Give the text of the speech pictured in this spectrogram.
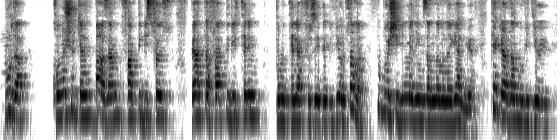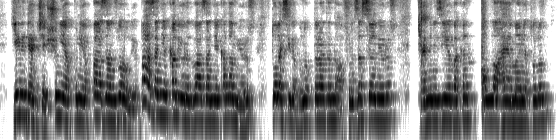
Burada konuşurken bazen farklı bir söz ve hatta farklı bir terim bunu telaffuz edebiliyoruz ama bu bu işi bilmediğimiz anlamına gelmiyor. Tekrardan bu videoyu yeniden çek, şunu yap, bunu yap. Bazen zor oluyor. Bazen yakalıyoruz, bazen yakalamıyoruz. Dolayısıyla bu noktalardan da affınıza sığınıyoruz. Kendinize iyi bakın. Allah'a emanet olun.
